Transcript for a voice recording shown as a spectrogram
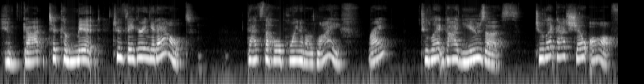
You've got to commit to figuring it out. That's the whole point of our life, right? To let God use us, to let God show off.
